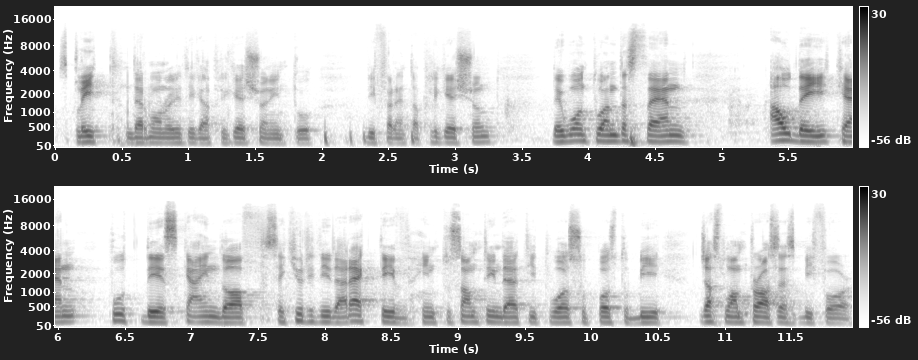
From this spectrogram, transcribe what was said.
split their monolithic application into different applications. They want to understand how they can put this kind of security directive into something that it was supposed to be just one process before.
